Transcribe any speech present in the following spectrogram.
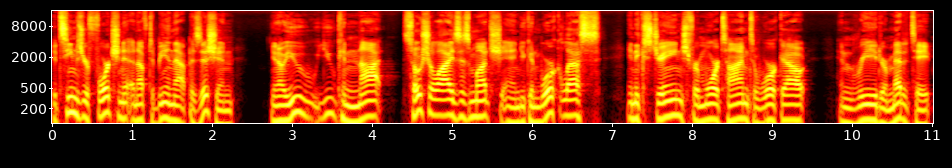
It seems you're fortunate enough to be in that position. You know, you you cannot socialize as much and you can work less in exchange for more time to work out and read or meditate.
